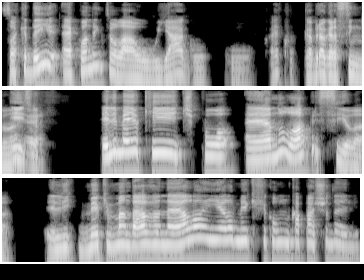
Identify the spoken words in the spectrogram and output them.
Só que daí, é quando entrou lá o Iago, o é, Gabriel Gracindo, né? Isso. É. Ele meio que, tipo, é, anulou a Priscila. Ele meio que mandava nela e ela meio que ficou um capacho dele.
